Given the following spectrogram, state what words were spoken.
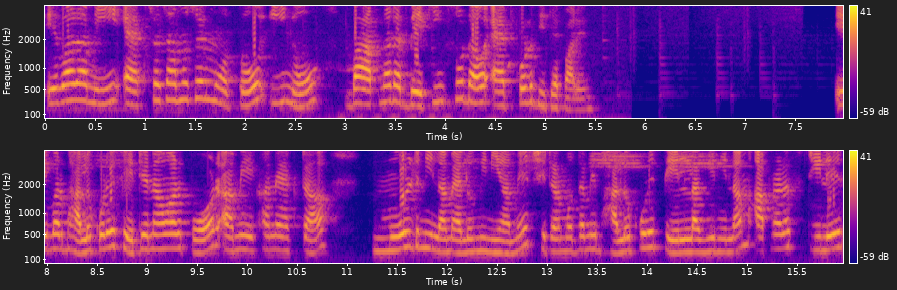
এবার আমি এক চা চামচের মতো ইনো বা আপনারা বেকিং সোডাও অ্যাড করে দিতে পারেন। এবার ভালো করে ফেটে নেওয়ার পর আমি এখানে একটা মোল্ড নিলাম অ্যালুমিনিয়ামের, সেটার মধ্যে আমি ভালো করে তেল লাগিয়ে নিলাম। আপনারা স্টিলের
